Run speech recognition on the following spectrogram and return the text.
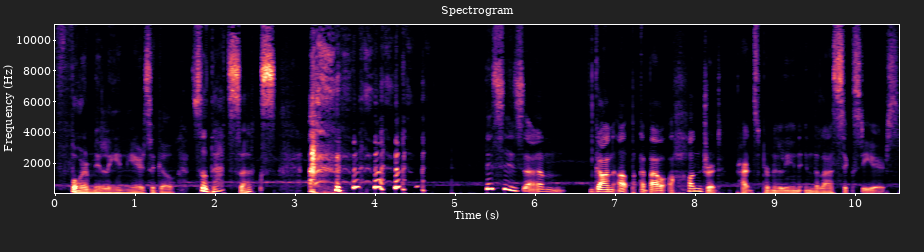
4 million years ago. So that sucks. this has um, gone up about 100 parts per million in the last 60 years.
